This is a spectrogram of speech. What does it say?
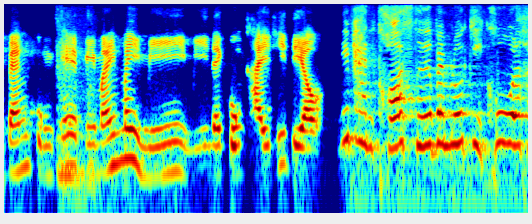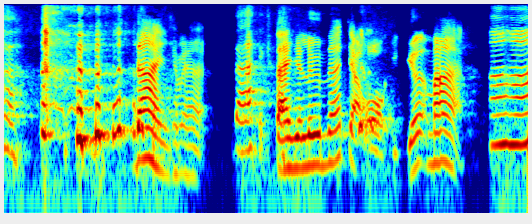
แบงก์กรุงเทพมีไหมไม่มีมีในกรุงไทยที่เดียว นี่แพนคอร์สซื้อไปไม่รู้กี่คู่แล้วค่ะ ได้ใช่ไหมฮะได้ค่ะแต่อย่าลืมนะจะออกอีกเยอะมาก อ่าฮะ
